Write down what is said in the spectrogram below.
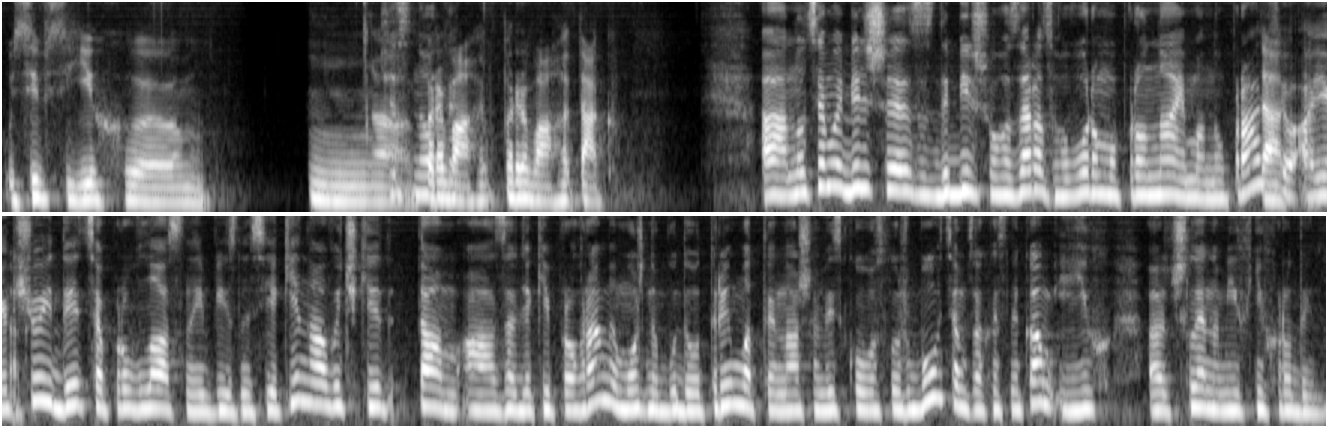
усі всі їх е, Чесноти. переваги. Переваги, так. А, ну це ми більше здебільшого зараз говоримо про найману працю. Так, а так, якщо йдеться про власний бізнес, які навички там а, завдяки програмі можна буде отримати нашим військовослужбовцям, захисникам і їх е, членам їхніх родин?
